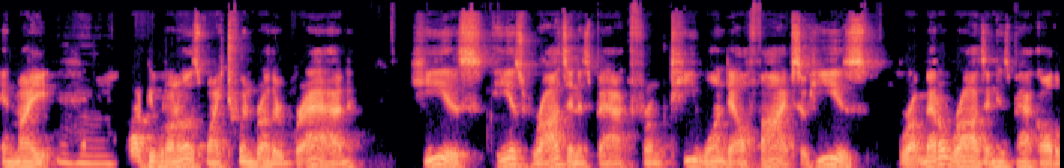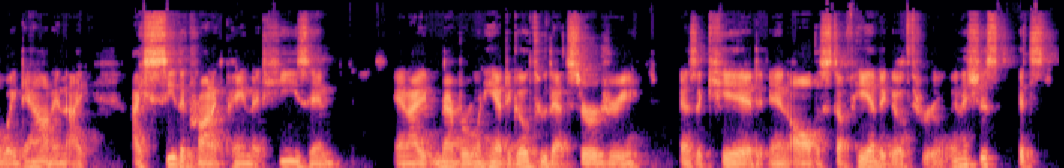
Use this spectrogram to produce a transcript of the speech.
And my mm-hmm. a lot of people don't know this. My twin brother Brad, he is he has rods in his back from T1 to L5, so he is metal rods in his back all the way down, and I I see the chronic pain that he's in and I remember when he had to go through that surgery as a kid and all the stuff he had to go through. And it's just it's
